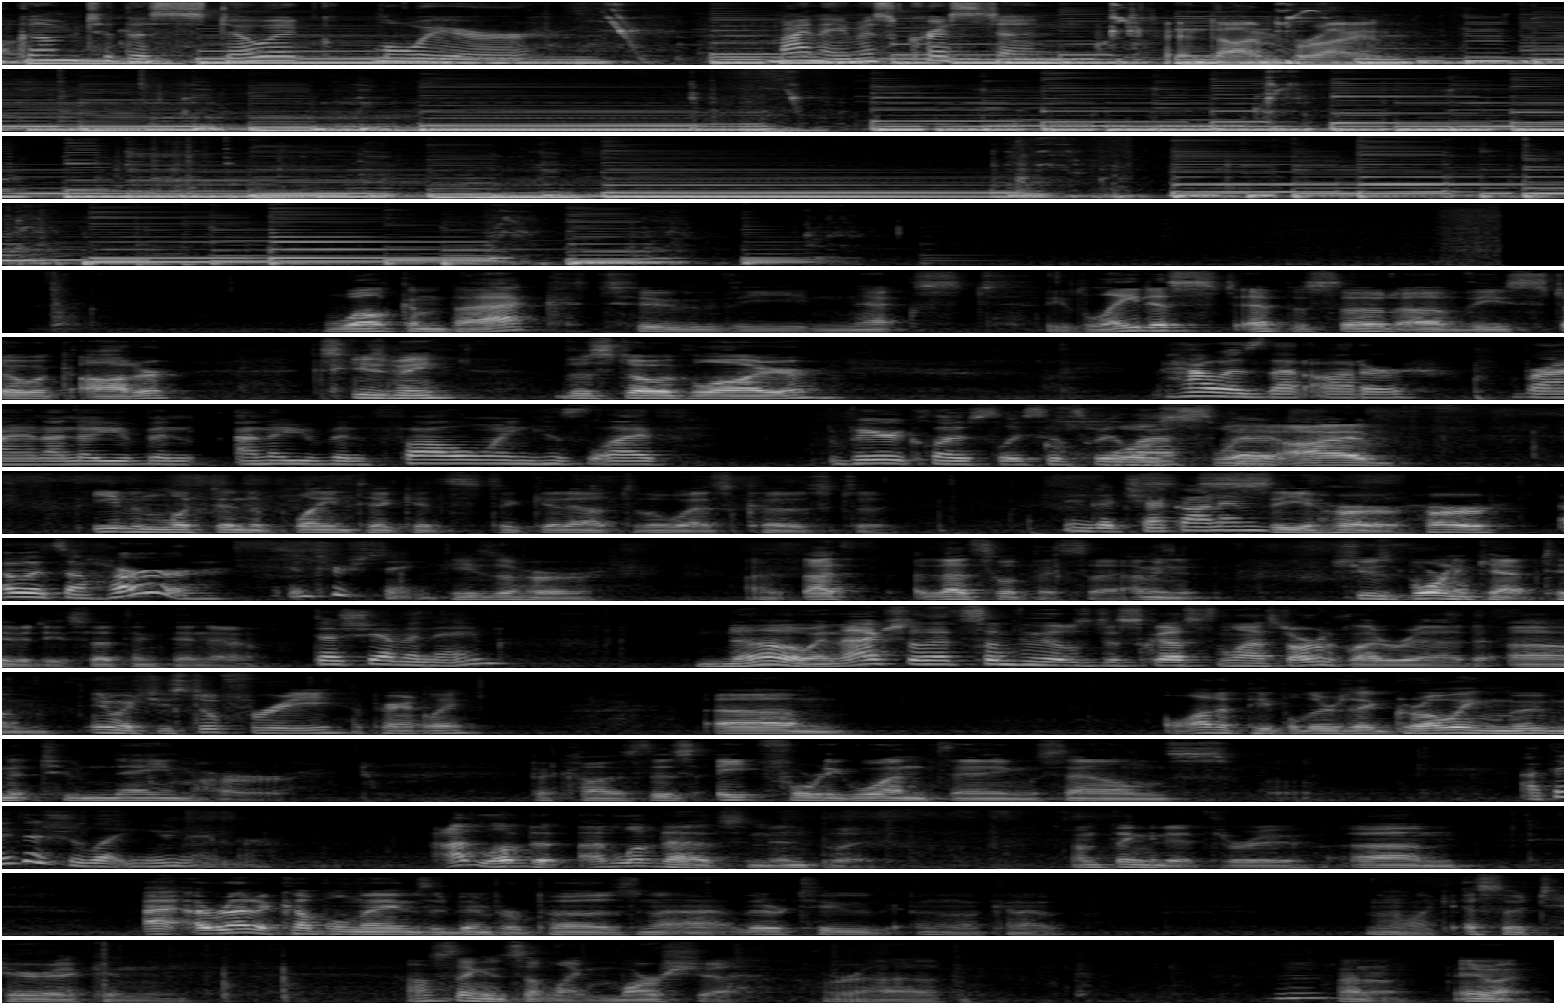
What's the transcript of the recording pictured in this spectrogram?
Welcome to the Stoic Lawyer. My name is Kristen. And I'm Brian. Welcome back to the next, the latest episode of the Stoic Otter. Excuse me, the Stoic Lawyer. How is that otter, Brian? I know you've been I know you've been following his life very closely since we last spoke. I've even looked into plane tickets to get out to the West Coast to you go check on him. see her. Her, Oh, it's a her. Interesting. he's a her. I, that, that's what they say. I mean, she was born in captivity, so I think they know. Does she have a name? No, and actually, that's something that was discussed in the last article I read. Um, anyway, she's still free, apparently. Um, a lot of people, there's a growing movement to name her because this 841 thing sounds. I think they should let you name her. I'd love to. I'd love to have some input. I'm thinking it through. Um, I, I read a couple names that had been proposed, and I, they were too. I don't know, kind of, I don't know, like esoteric, and I was thinking something like Marcia or uh, I don't know. Anyway,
